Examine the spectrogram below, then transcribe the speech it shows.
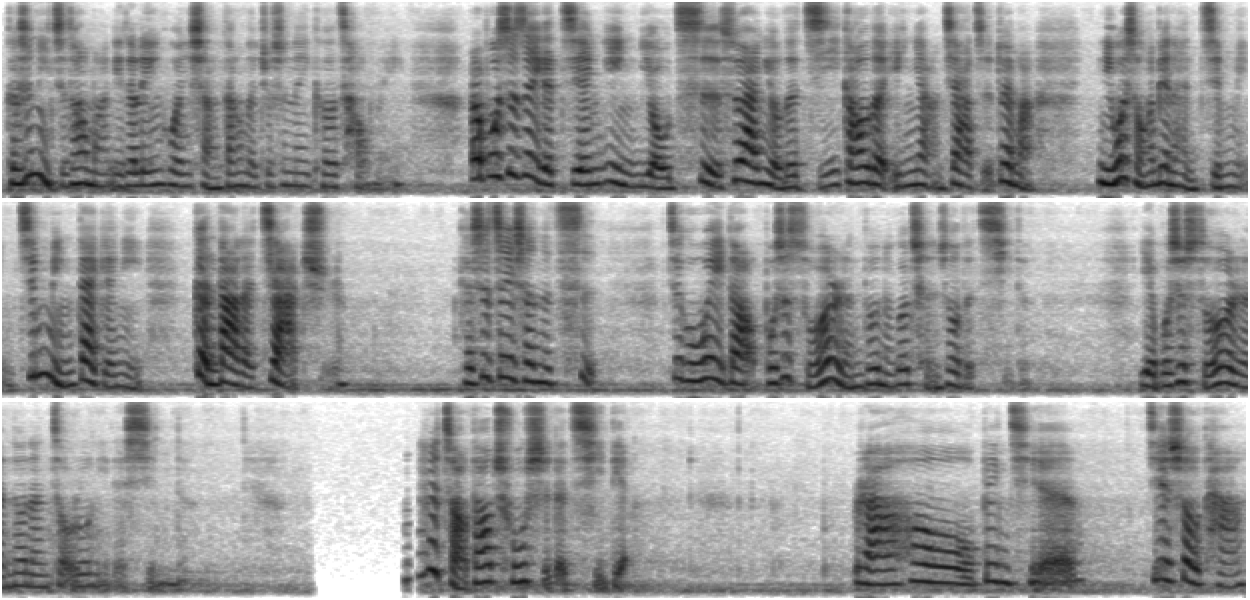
可是你知道吗？你的灵魂想当的就是那颗草莓，而不是这个坚硬有刺，虽然有着极高的营养价值，对吗？你为什么会变得很精明？精明带给你更大的价值。可是这一身的刺，这个味道，不是所有人都能够承受得起的，也不是所有人都能走入你的心的。你会找到初始的起点，然后并且。接受它，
